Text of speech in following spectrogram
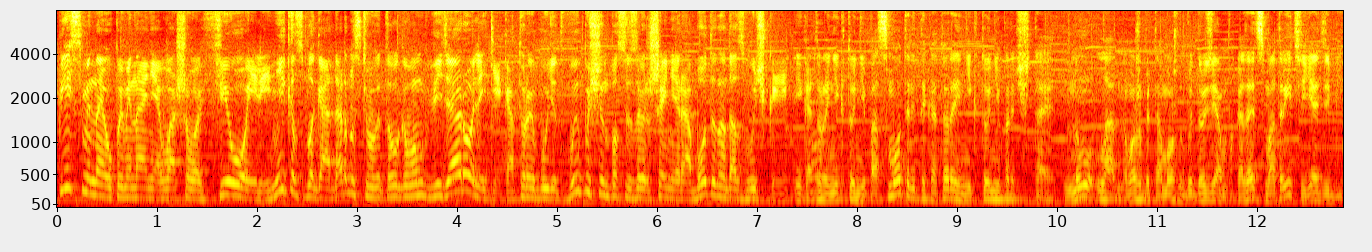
Письменное упоминание вашего ФИО или ника с благодарностью в итоговом видеоролике, который будет выпущен после завершения работы над озвучкой. И которые никто не посмотрит, и которые никто не прочитает. Ну, ладно, может быть, там можно будет друзьям показать. Смотрите, я дебил.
